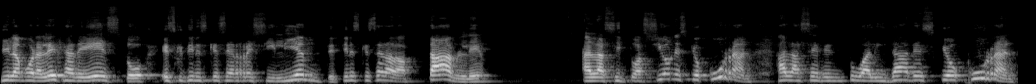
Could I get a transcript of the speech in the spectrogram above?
Y la moraleja de esto es que tienes que ser resiliente, tienes que ser adaptable a las situaciones que ocurran, a las eventualidades que ocurran.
